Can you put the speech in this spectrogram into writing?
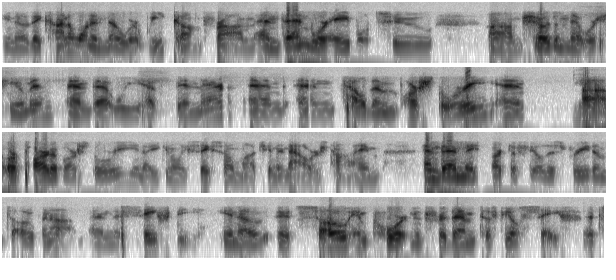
you know they kind of want to know where we come from and then we're able to um, show them that we're human and that we have been there and and tell them our story and uh, or part of our story. You know, you can only say so much in an hour's time, and then they start to feel this freedom to open up and the safety you know it's so important for them to feel safe. It's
